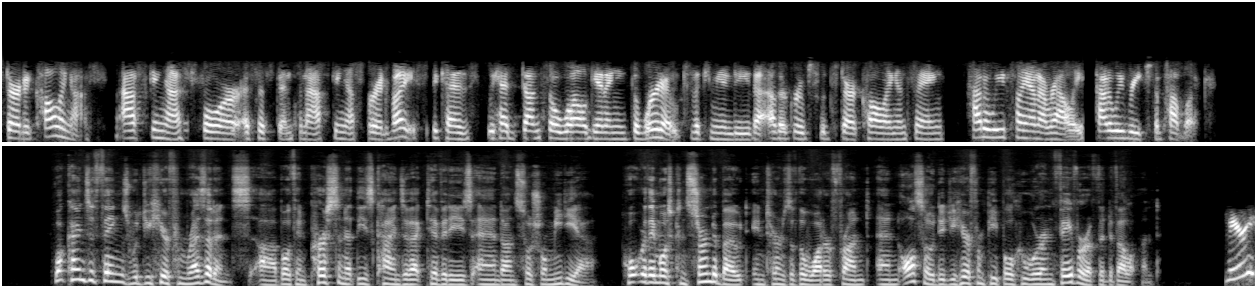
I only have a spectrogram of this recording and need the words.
started calling us, asking us for assistance and asking us for advice because we had done so well getting the word out to the community that other groups would start calling and saying, How do we plan a rally? How do we reach the public? What kinds of things would you hear from residents, uh, both in person at these kinds of activities and on social media? What were they most concerned about in terms of the waterfront? And also, did you hear from people who were in favor of the development? Very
